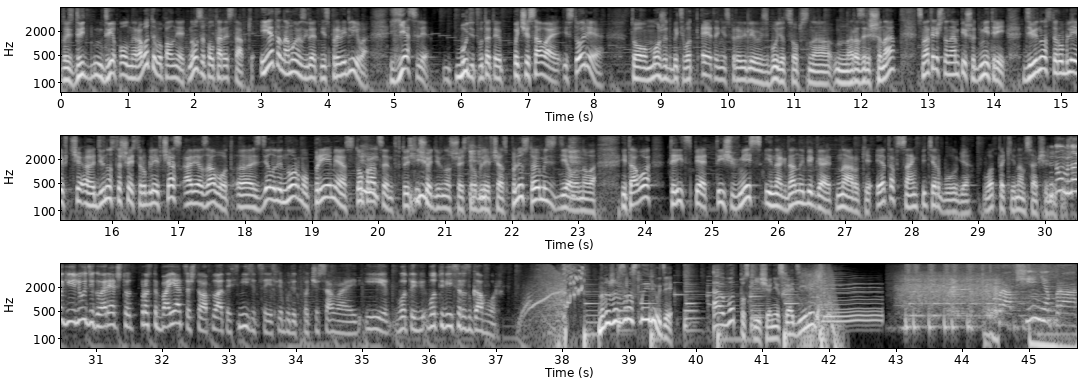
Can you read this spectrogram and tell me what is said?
То есть две, две полные работы выполнять, но за полторы ставки. И это, на мой взгляд, несправедливо. Если будет вот эта почасовая история, то, может быть, вот эта несправедливость будет, собственно, разрешена. Смотри, что нам пишут. Дмитрий, 90 рублей в ч... 96 э, рублей в час авиазавод. Э, сделали норму, премия 100%, то есть еще 96 рублей в час, плюс стоимость сделанного. Итого 35 тысяч в месяц иногда набегает на руки. Это в Санкт-Петербурге. Вот такие нам сообщения. Ну, пишут. многие люди говорят, что просто боятся, что оплата снизится, если будет почасовая. И вот и, вот и весь разговор. Но вы же взрослые люди. А в отпуск еще не сходили? Про общение, про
